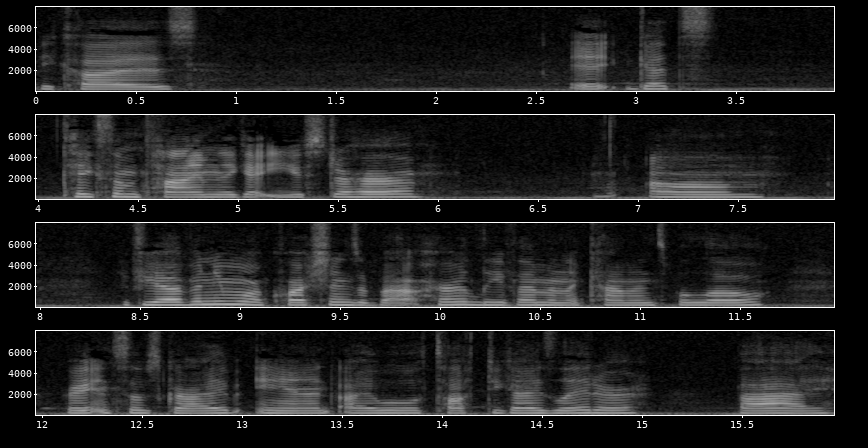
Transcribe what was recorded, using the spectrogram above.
because it gets takes some time to get used to her. Um, if you have any more questions about her, leave them in the comments below. Rate and subscribe, and I will talk to you guys later. Bye.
